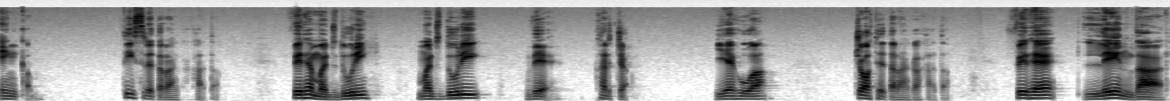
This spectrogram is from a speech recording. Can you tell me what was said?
इनकम। तीसरे तरह का खाता। फिर है मजदूरी मजदूरी व्यय, खर्चा। यह हुआ चौथे तरह का खाता। फिर है लेनदार,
